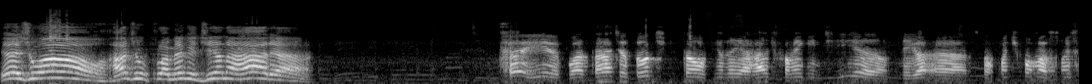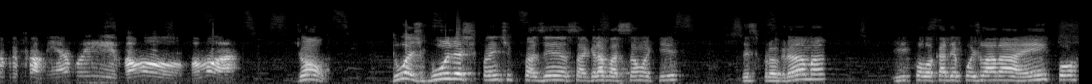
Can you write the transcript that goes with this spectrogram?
E aí, João? Rádio Flamengo em Dia na área. Isso aí, boa tarde a todos que estão ouvindo aí a Rádio Flamengo em Dia. Melhor, uh, fonte de informações sobre o Flamengo e vamos, vamos lá. João, duas bulhas para a gente fazer essa gravação aqui desse programa e colocar depois lá na Anchor,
